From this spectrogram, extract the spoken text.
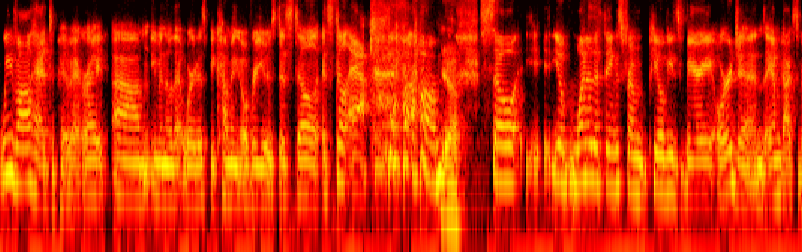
We've all had to pivot, right? Um, even though that word is becoming overused, it's still it's still apt. um, yeah. So you know, one of the things from POV's very origins, AMDOC's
